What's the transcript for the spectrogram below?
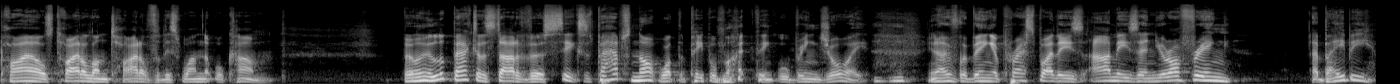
piles title on title for this one that will come. But when we look back to the start of verse 6, it's perhaps not what the people might think will bring joy. You know, if we're being oppressed by these armies and you're offering a baby.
